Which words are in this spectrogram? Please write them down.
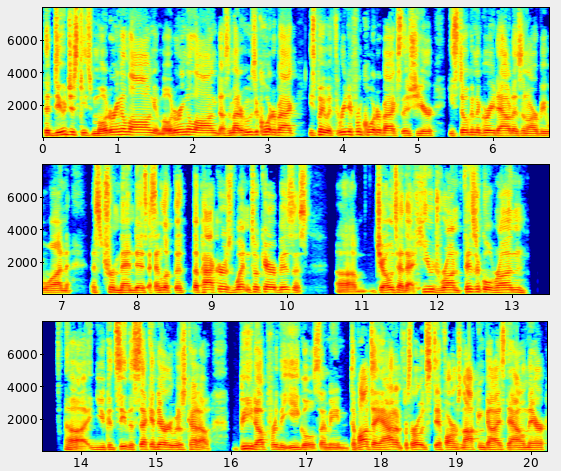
the dude just keeps motoring along and motoring along. Doesn't matter who's a quarterback. He's played with three different quarterbacks this year. He's still going to grade out as an RB1. That's tremendous. And look, the, the Packers went and took care of business. Um, Jones had that huge run, physical run uh, you could see the secondary was kind of beat up for the Eagles. I mean, Davante Adams throwing stiff arms, knocking guys down there,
